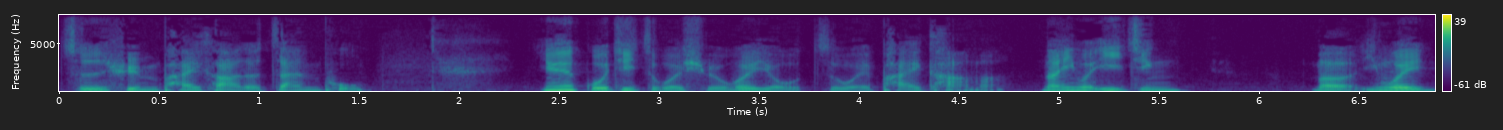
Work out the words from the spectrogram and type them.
咨询牌卡的占卜，因为国际紫微学会有紫微牌卡嘛，那因为易经，呃，因为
